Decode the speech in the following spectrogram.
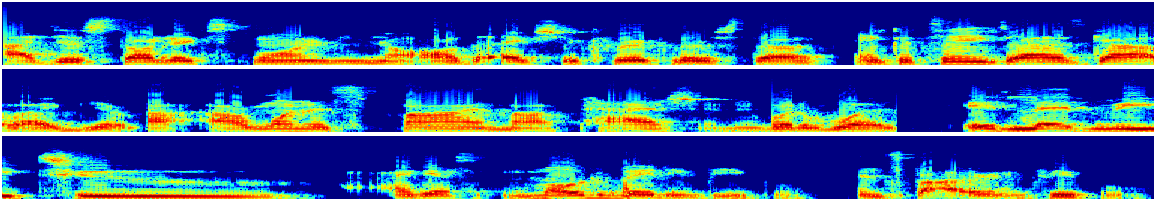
I just started exploring, you know, all the extracurricular stuff and continued to ask God, like, yo, I, I want to find my passion and what it was. It led me to, I guess, motivating people, inspiring people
